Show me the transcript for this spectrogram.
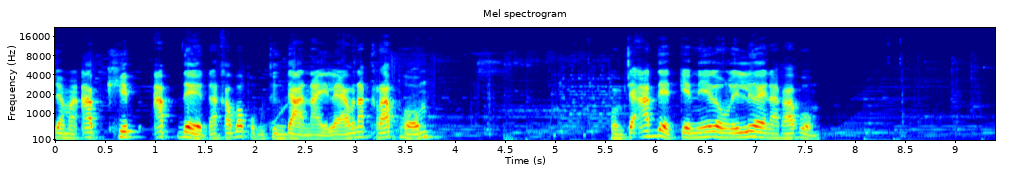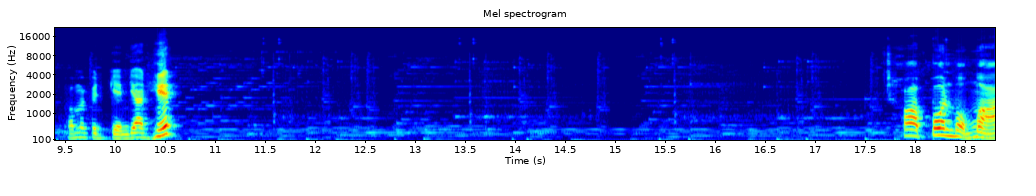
จะมาอัพคลิปอัปเดตนะครับ ว่าผมถึงด่านไหนแล้วนะครับ ผม ผมจะอัปเดตเกมนี้ลงเรื่อยๆนะครับ ผม เพราะมันเป็นเกมยอดฮิตชอบป้นผมเหรอ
